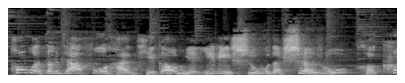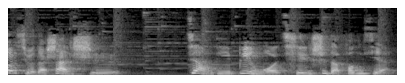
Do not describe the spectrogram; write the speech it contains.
通过增加富含提高免疫力食物的摄入和科学的膳食，降低病魔侵蚀的风险。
